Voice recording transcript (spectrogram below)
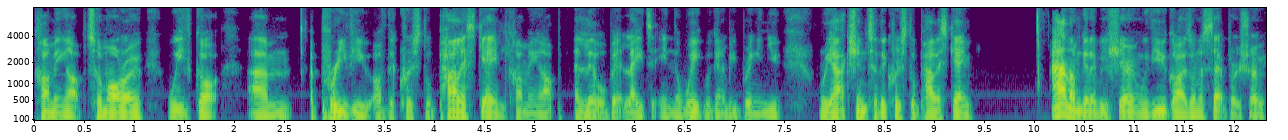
coming up tomorrow. We've got um, a preview of the Crystal Palace game coming up a little bit later in the week. We're going to be bringing you reaction to the Crystal Palace game. And I'm going to be sharing with you guys on a separate show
